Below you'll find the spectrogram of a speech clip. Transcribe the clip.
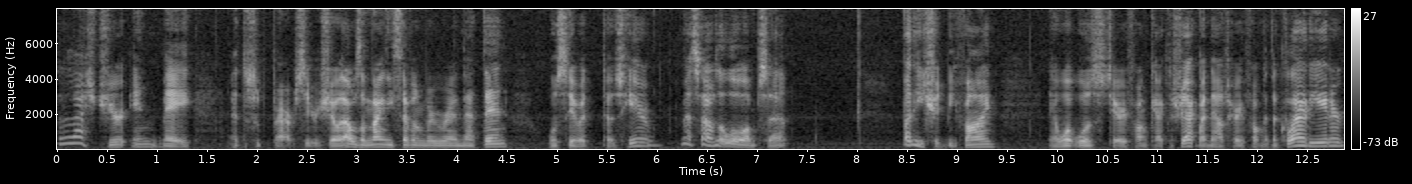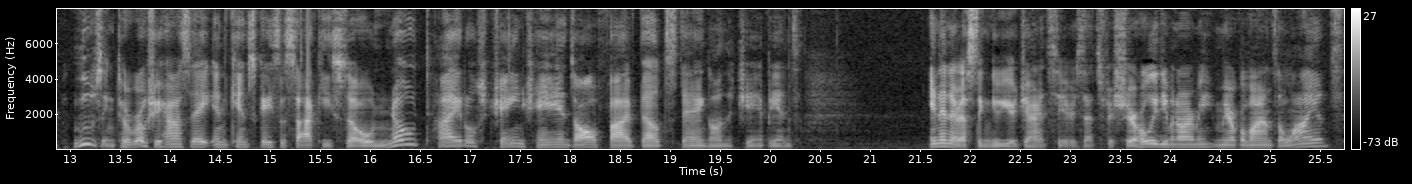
last year in May at the Superpower Series show. That was a 97 when we ran that then. We'll see how it does here. Misawa was a little upset, but he should be fine. And what was Terry Funk Cactus Jack, but now Terry Funk and the Gladiator, losing to Hiroshi Hase and Kensuke Sasaki. So no titles change hands, all five belts staying on the champions. An interesting New Year Giant series, that's for sure. Holy Demon Army, Miracle Violence Alliance,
